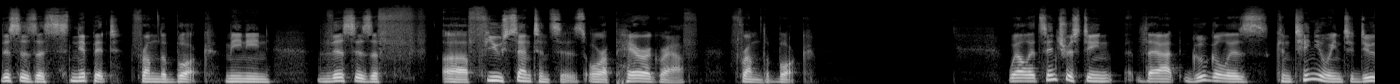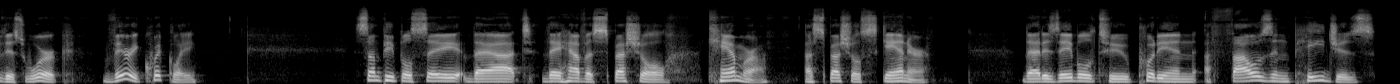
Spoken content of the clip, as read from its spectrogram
This is a snippet from the book, meaning this is a, f- a few sentences or a paragraph from the book. Well, it's interesting that Google is continuing to do this work very quickly. Some people say that they have a special camera, a special scanner that is able to put in a thousand pages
